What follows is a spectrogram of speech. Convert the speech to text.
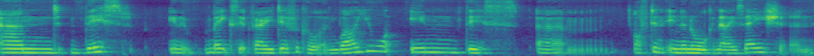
And this you know makes it very difficult. And while you're in this um, often in an organization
